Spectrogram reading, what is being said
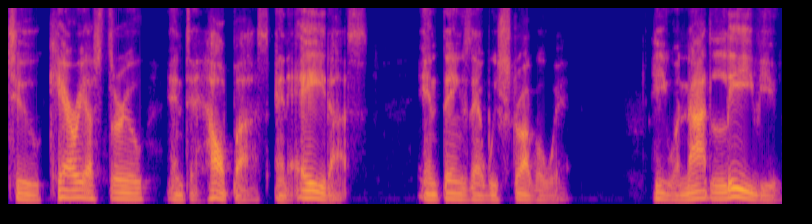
to carry us through and to help us and aid us in things that we struggle with. He will not leave you,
